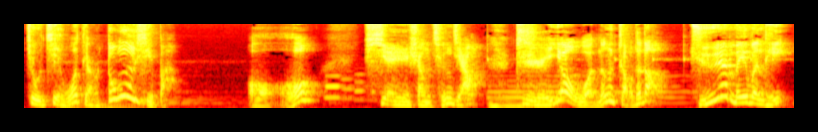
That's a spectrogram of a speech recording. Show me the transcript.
就借我点东西吧。哦，先生请讲，只要我能找得到，绝没问题。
